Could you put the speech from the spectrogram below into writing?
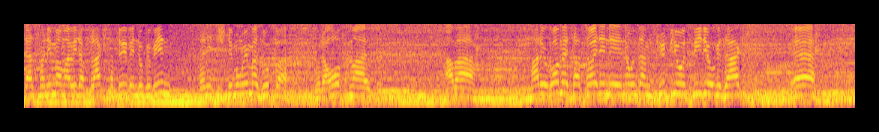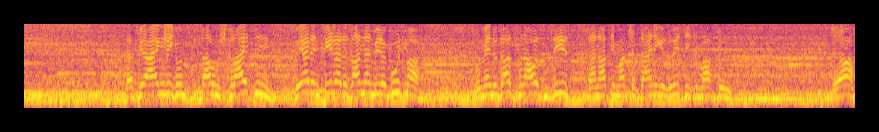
dass man immer mal wieder flaxt. Natürlich, wenn du gewinnst, dann ist die Stimmung immer super. Oder oftmals. Aber Mario Gomez hat es heute in, in unserem Tribute-Video gesagt, äh, dass wir eigentlich uns darum streiten, wer den Fehler des anderen wieder gut macht. Und wenn du das von außen siehst, dann hat die Mannschaft einiges richtig gemacht und ja,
